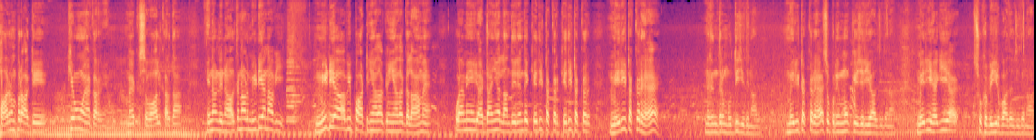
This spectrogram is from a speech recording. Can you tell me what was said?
ਫਾਰਮ ਭਰਾ ਕੇ ਕਿਉਂ ਐ ਕਰ ਰਹੇ ਹੋ? ਮੈਂ ਇੱਕ ਸਵਾਲ ਕਰਦਾ, ਇਹਨਾਂ ਦੇ ਨਾਲ ਤੇ ਨਾਲ ਮੀਡੀਆ ਨਾਲ ਵੀ। ਮੀਡੀਆ ਵੀ ਪਾਰਟੀਆਂ ਦਾ, ਕਈਆਂ ਦਾ ਗੁਲਾਮ ਹੈ। ਉਹ ਐਵੇਂ ਐਡਾਂ ਜਿਹੀਆਂ ਲਾਉਂਦੇ ਰਹਿੰਦੇ, ਕਿਹਦੀ ਟੱਕਰ ਕਿਹਦੀ ਟੱਕਰ? ਮੇਰੀ ਟੱਕਰ ਹੈ। ਨਰਿੰਦਰ ਮੋਦੀ ਜੀ ਦੇ ਨਾਲ। ਮੇਰੀ ਟੱਕਰ ਹੈ ਸੁਪਰੀਮੋ ਕੇਜਰੀਵਾਲ ਜੀ ਦੇ ਨਾਲ। ਮੇਰੀ ਹੈਗੀ ਆ ਸੁਖਬੀਰ ਬਾਦਲ ਜੀ ਦੇ ਨਾਲ।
